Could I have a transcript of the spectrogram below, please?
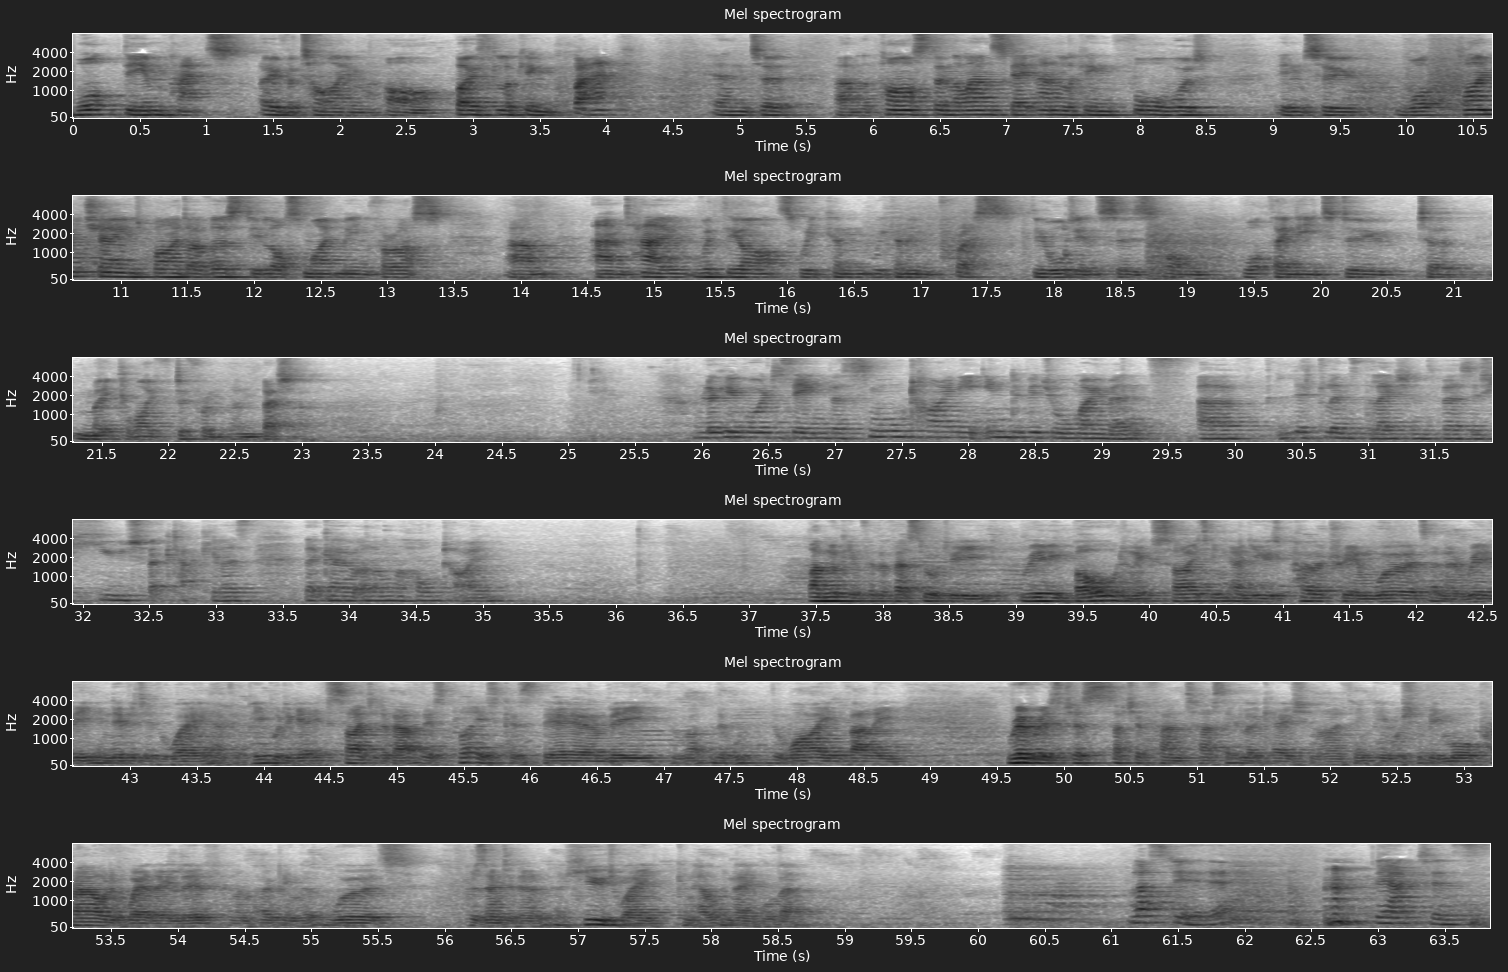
what the impacts over time are, both looking back into um, the past and the landscape and looking forward into what climate change, biodiversity loss might mean for us um, and how with the arts we can, we can impress the audiences on what they need to do to make life different and better. I'm looking forward to seeing the small, tiny individual moments of little installations versus huge spectaculars that go along the whole time. I'm looking for the festival to be really bold and exciting and use poetry and words in a really innovative way and for people to get excited about this place because the AONB, the, the, the Wye Valley River is just such a fantastic location and I think people should be more proud of where they live and I'm hoping that words presented in a, huge way can help enable that. Last year, the actors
